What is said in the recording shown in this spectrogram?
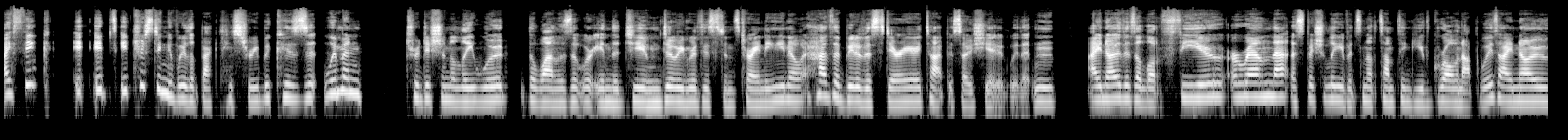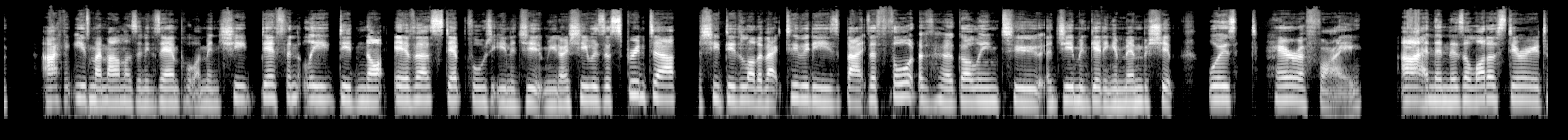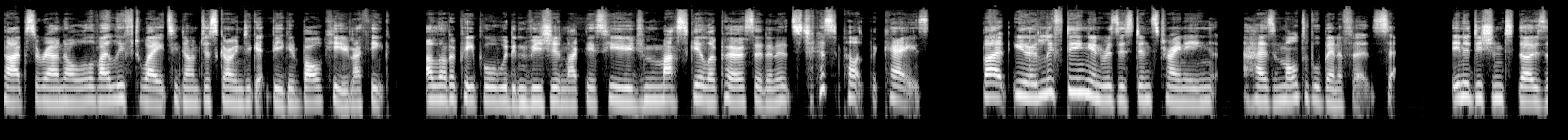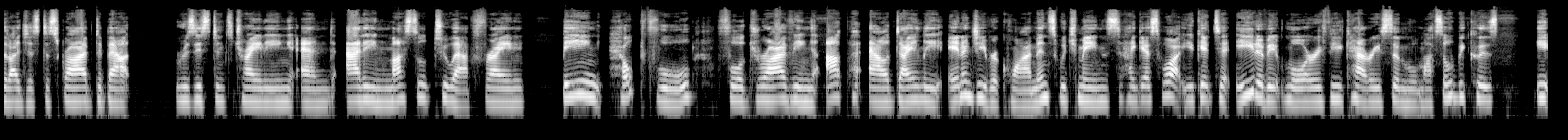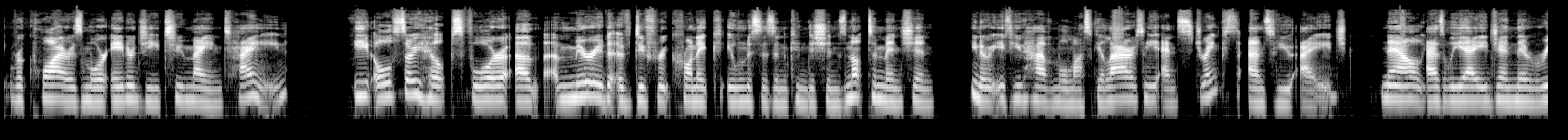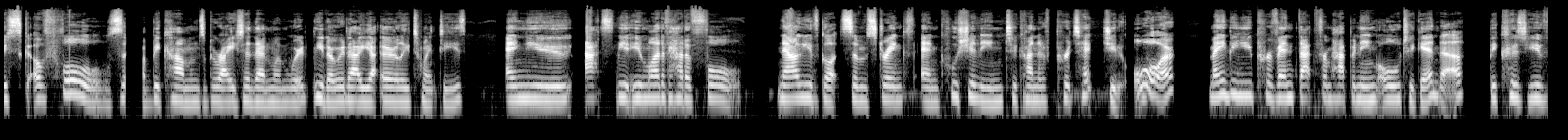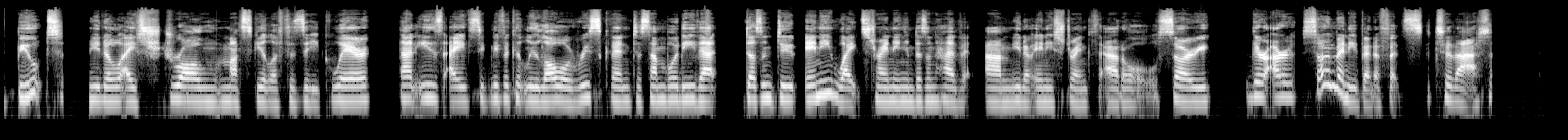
I think it, it's interesting if we look back at history because women traditionally were the ones that were in the gym doing resistance training. You know, it has a bit of a stereotype associated with it. And I know there's a lot of fear around that, especially if it's not something you've grown up with. I know I can use my mum as an example. I mean, she definitely did not ever step foot in a gym. You know, she was a sprinter. She did a lot of activities, but the thought of her going to a gym and getting a membership was terrifying. Uh, and then there's a lot of stereotypes around, oh, well, if I lift weights, you know, I'm just going to get big and bulky. And I think a lot of people would envision like this huge muscular person, and it's just not the case. But, you know, lifting and resistance training has multiple benefits in addition to those that I just described about resistance training and adding muscle to our frame, being helpful for driving up our daily energy requirements, which means, hey, guess what? You get to eat a bit more if you carry some more muscle because it requires more energy to maintain. It also helps for a, a myriad of different chronic illnesses and conditions, not to mention you know, if you have more muscularity and strength as you age, now as we age and the risk of falls becomes greater than when we're, you know, in our early 20s and you, you might have had a fall. Now you've got some strength and cushioning to kind of protect you. Or maybe you prevent that from happening altogether because you've built, you know, a strong muscular physique where that is a significantly lower risk than to somebody that doesn't do any weights training and doesn't have, um, you know, any strength at all. So there are so many benefits to that.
